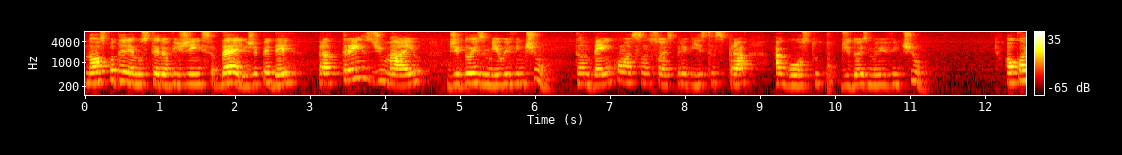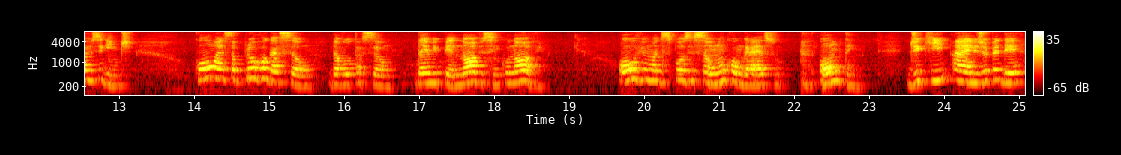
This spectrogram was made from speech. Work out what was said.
nós poderemos ter a vigência da LGPD para 3 de maio de 2021, também com as sanções previstas para agosto de 2021. Ocorre o seguinte: com essa prorrogação da votação da MP 959, houve uma disposição no Congresso ontem de que a LGPD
